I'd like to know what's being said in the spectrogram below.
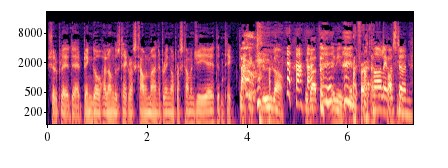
should have played uh, bingo. How long does it take a Roscommon man to bring up Roscommon GAA? It didn't take didn't take too long. We got maybe in the first time. It was done.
